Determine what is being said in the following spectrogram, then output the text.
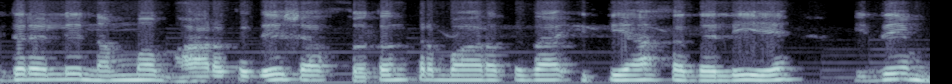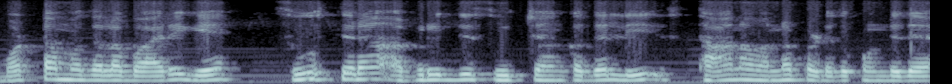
ಇದರಲ್ಲಿ ನಮ್ಮ ಭಾರತ ದೇಶ, ಸ್ವತಂತ್ರ ಭಾರತದ ಇತಿಹಾಸದಲ್ಲಿಯೇ ಇದೇ ಮೊಟ್ಟ ಮೊದಲ ಬಾರಿಗೆ ಸುಸ್ಥಿರ ಅಭಿವೃದ್ಧಿ ಸೂಚ್ಯಾಂಕದಲ್ಲಿ ಸ್ಥಾನವನ್ನು ಪಡೆದುಕೊಂಡಿದೆ.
